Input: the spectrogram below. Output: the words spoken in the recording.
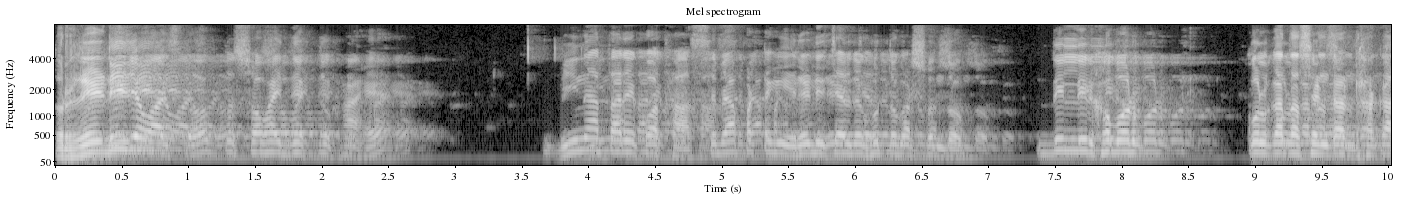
রেডি যে বাজতো তো সবাই দেখতো হ্যাঁ হ্যাঁ। বিনা তারে কথা, সে ব্যাপারটা কি, রেডি চাইতে ঘুরতে পার শুনতো দিল্লির খবর, কলকাতা সেন্টার, ঢাকা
